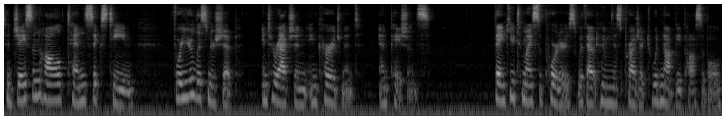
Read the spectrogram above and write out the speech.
to Jason Hall 1016 for your listenership, interaction, encouragement, and patience. Thank you to my supporters, without whom this project would not be possible.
